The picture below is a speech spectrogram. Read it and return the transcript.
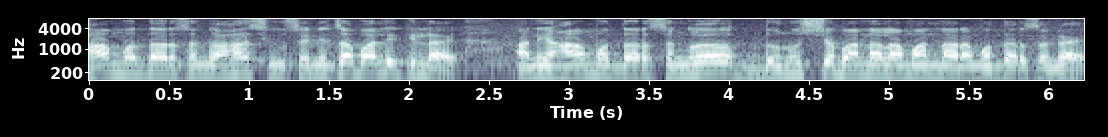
हा मतदारसंघ हा शिवसेनेचा बालेकिल्ला आहे. आणि हा मतदारसंघ धनुष्यबाणाला मानणारा मतदारसंघ आहे.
